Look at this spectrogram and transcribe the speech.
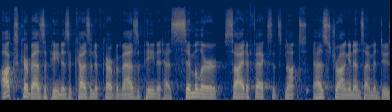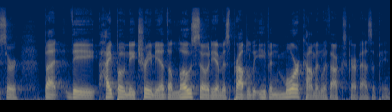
Oxcarbazepine is a cousin of carbamazepine. It has similar side effects. It's not as strong an enzyme inducer, but the hyponatremia, the low sodium, is probably even more common with oxcarbazepine.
